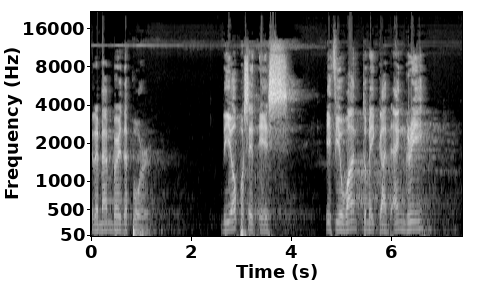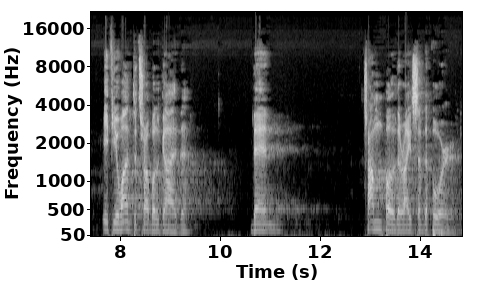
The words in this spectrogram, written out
Remember the poor. The opposite is if you want to make God angry, if you want to trouble God, then trample the rights of the poor,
